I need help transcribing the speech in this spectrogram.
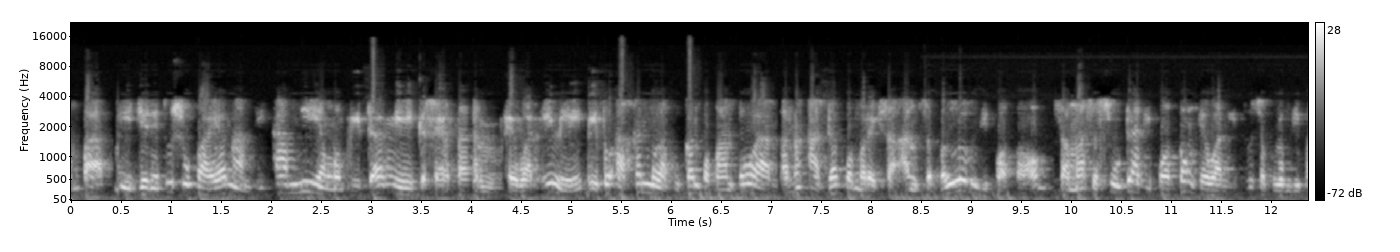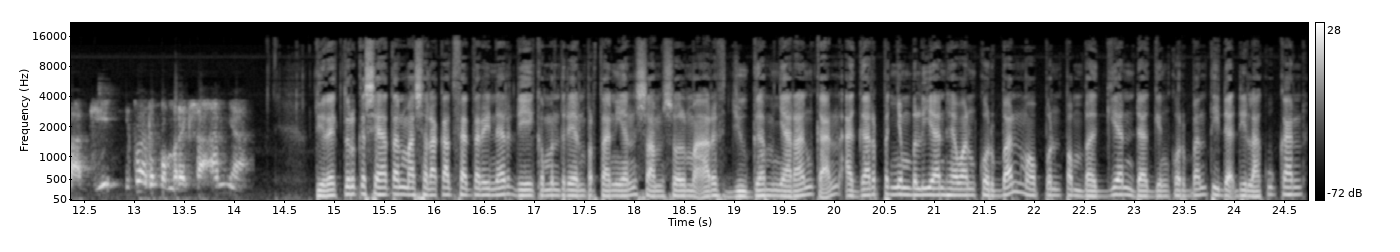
tempat. Izin itu supaya nanti kami yang membidangi kesehatan hewan ini itu akan melakukan pemantauan karena ada pemeriksaan sebelum dipotong sama sesudah dipotong hewan itu sebelum dibagi itu ada pemeriksaannya. Direktur Kesehatan Masyarakat Veteriner di Kementerian Pertanian Samsul Ma'arif juga menyarankan agar penyembelian hewan kurban maupun pembagian daging kurban tidak dilakukan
